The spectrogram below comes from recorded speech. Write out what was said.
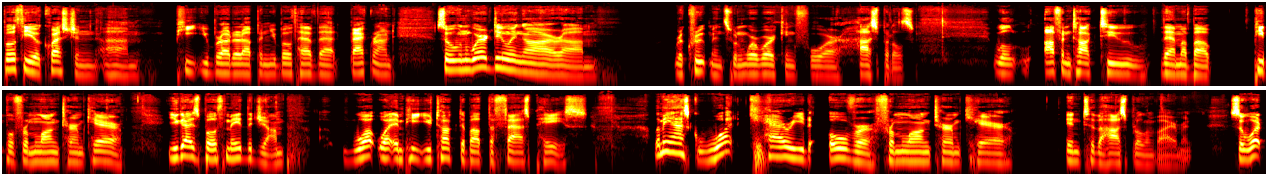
both of you a question. Um, Pete, you brought it up, and you both have that background. So when we're doing our um, recruitments, when we're working for hospitals, we'll often talk to them about people from long-term care. You guys both made the jump. What what and Pete, you talked about the fast pace. Let me ask what carried over from long-term care into the hospital environment. So what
